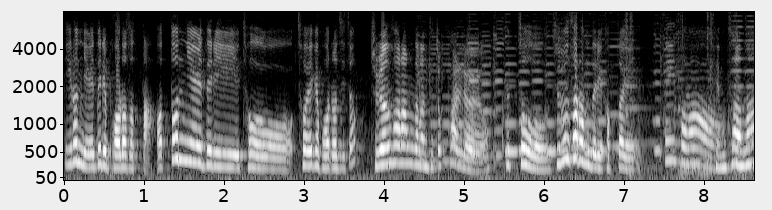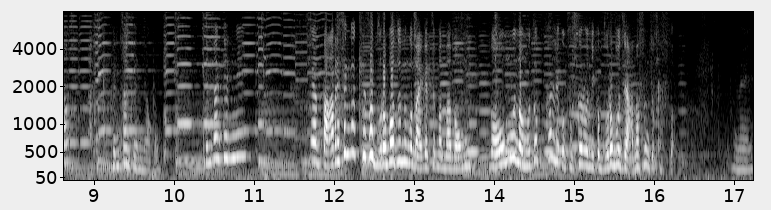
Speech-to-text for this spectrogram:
이런 일들이 벌어졌다. 어떤 일들이 저 저에게 벌어지죠? 주변 사람들한테 쪽팔려요. 그쵸. 주변 사람들이 갑자기 케이서라 괜찮아? 괜찮겠냐고. 괜찮겠니? 그냥 나를 생각해서 물어봐 주는 건 알겠지만 나 너무 너무 너무 쪽팔리고 부끄러우니까 물어보지 않았으면 좋겠어. 네,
